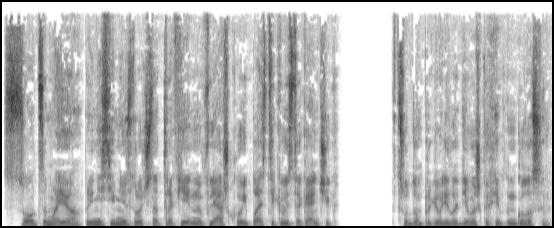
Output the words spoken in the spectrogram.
«Солнце мое, принеси мне срочно трофейную фляжку и пластиковый стаканчик!» С трудом проговорила девушка хриплым голосом.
